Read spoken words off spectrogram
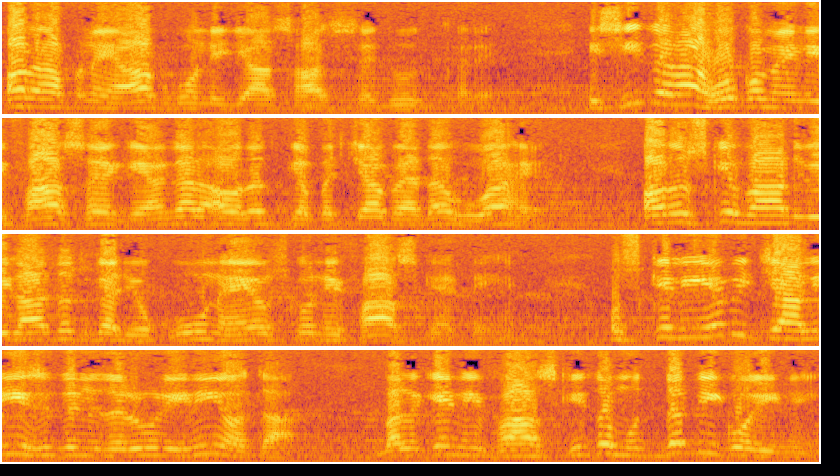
اور اپنے آپ کو نجاسات سے دور کرے۔ اسی طرح حکم نفاس ہے کہ اگر عورت کا بچہ پیدا ہوا ہے اور اس کے بعد ولادت کا جو خون ہے، اس کو نفاس کہتے ہیں۔ اس کے لیے بھی چالیس دن ضروری نہیں ہوتا، بلکہ نفاس کی تو مدت ہی کوئی نہیں۔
